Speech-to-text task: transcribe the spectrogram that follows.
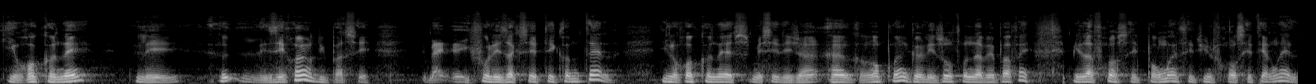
qui reconnaît les, erreurs du passé. Ben, il faut les accepter comme telles ils reconnaissent, mais c'est déjà un grand point que les autres n'avaient pas fait. Mais la France, pour moi, c'est une France éternelle.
